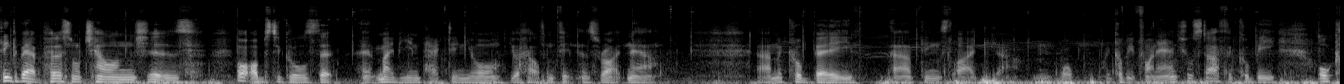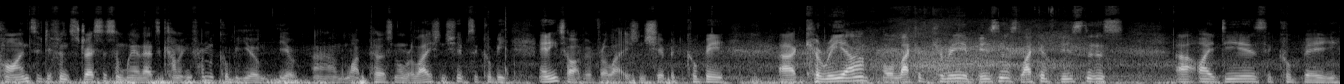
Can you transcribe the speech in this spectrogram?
think about personal challenges or obstacles that uh, may be impacting your, your health and fitness right now. Um, it could be uh, things like, um, well, it could be financial stuff. It could be all kinds of different stresses and where that's coming from. It could be your, your um, like personal relationships. It could be any type of relationship. It could be uh, career or lack of career, business, lack of business uh, ideas. It could be,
